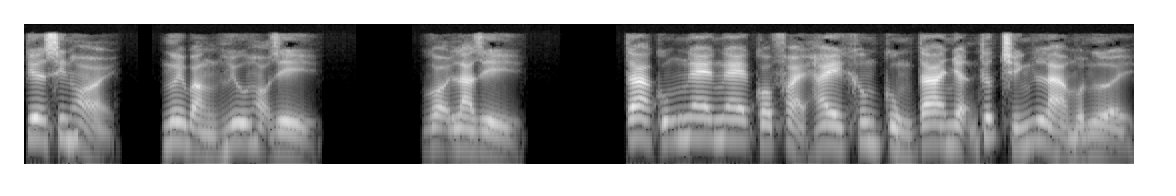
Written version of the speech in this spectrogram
kia xin hỏi, ngươi bằng hữu họ gì? Gọi là gì? Ta cũng nghe nghe có phải hay không cùng ta nhận thức chính là một người.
